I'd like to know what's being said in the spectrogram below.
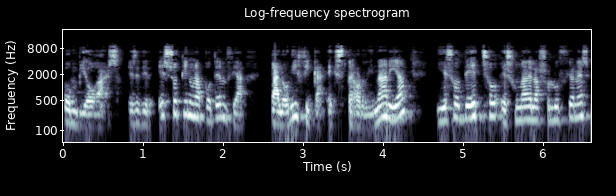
con biogás. Es decir, eso tiene una potencia calorífica extraordinaria y eso, de hecho, es una de las soluciones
